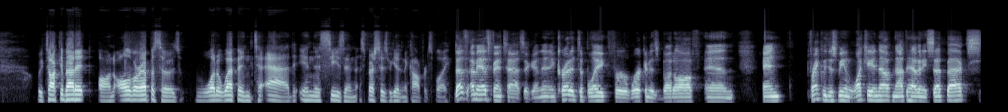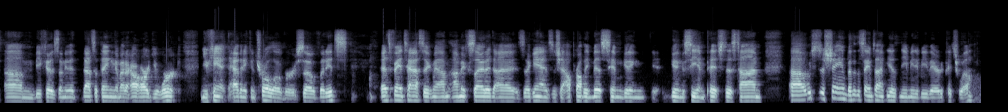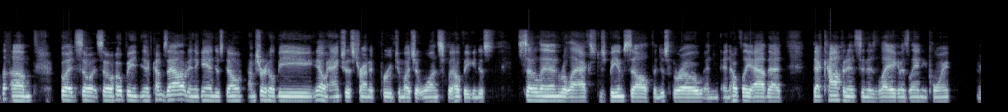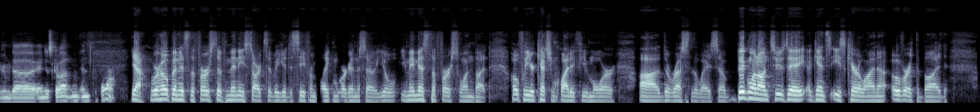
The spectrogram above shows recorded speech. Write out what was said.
we've talked about it on all of our episodes. What a weapon to add in this season, especially as we get into conference play. That's, I mean, that's fantastic, and then credit to Blake for working his butt off and and frankly just being lucky enough not to have any setbacks um, because i mean that's the thing no matter how hard you work you can't have any control over. So but it's that's fantastic man. I'm, I'm excited. I, it's, again a, i'll probably miss him getting getting to see him pitch this time uh, which is a shame but at the same time he doesn't need me to be there to pitch well. Um, but so so hopefully you know, comes out and again just don't i'm sure he'll be you know anxious trying to prove too much at once but hopefully he can just settle in relax just be himself and just throw and and hopefully have that that confidence in his leg and his landing point and uh, and just go out and, and, perform. Yeah, we're hoping it's the first of many starts that we get to see from Blake Morgan. So you'll you may miss the first one, but hopefully you're catching quite a few more uh, the rest of the way. So big one on Tuesday against East Carolina over at the Bud.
